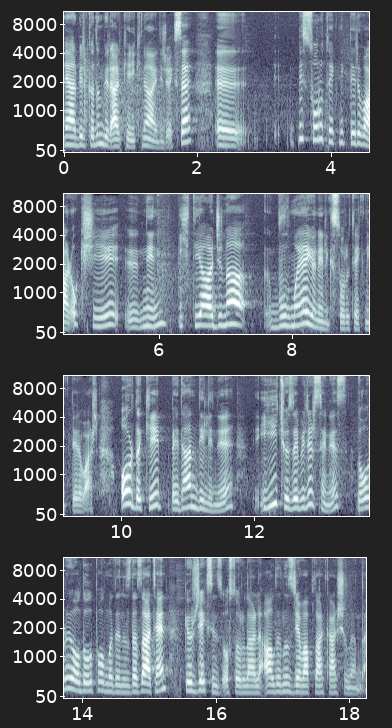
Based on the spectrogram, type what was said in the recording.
Eğer bir kadın bir erkeği ikna edecekse e, bir soru teknikleri var. O kişinin ihtiyacına bulmaya yönelik soru teknikleri var. Oradaki beden dilini iyi çözebilirseniz doğru yolda olup olmadığınızda zaten göreceksiniz o sorularla aldığınız cevaplar karşılığında.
